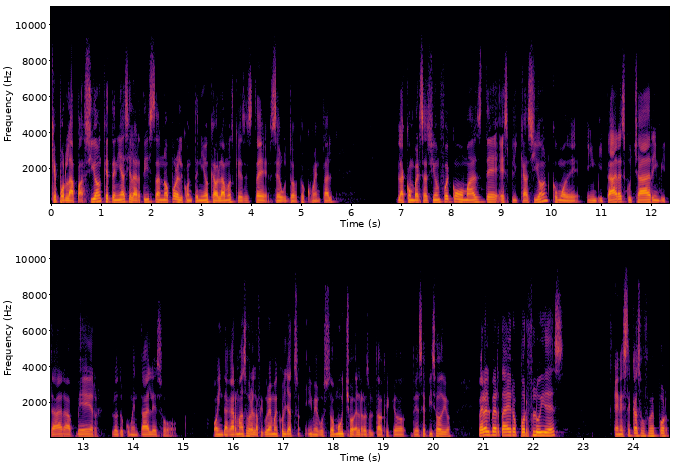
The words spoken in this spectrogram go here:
que por la pasión que tenía hacia el artista, no por el contenido que hablamos, que es este pseudo documental, la conversación fue como más de explicación, como de invitar a escuchar, invitar a ver los documentales o, indagar más sobre la figura de Michael Jackson y me gustó mucho el resultado que quedó de ese episodio. Pero el verdadero por fluidez, en este caso fue por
